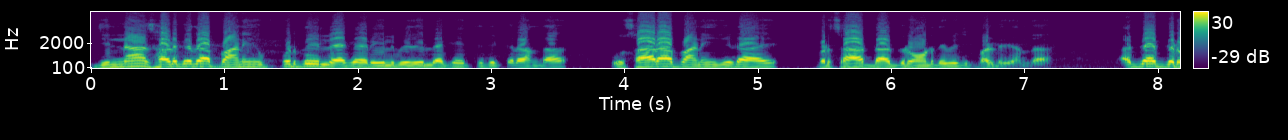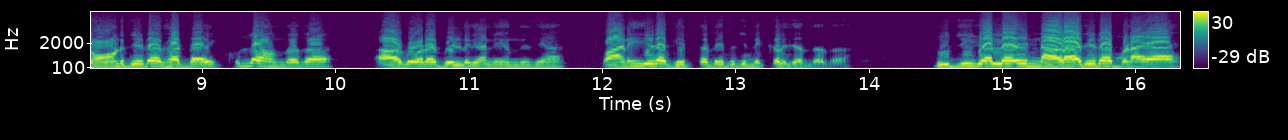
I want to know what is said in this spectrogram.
ਜਿੰਨਾ ਸੜਕ ਦਾ ਪਾਣੀ ਉੱਪਰ ਦੇ ਲੈ ਕੇ ਰੇਲਵੇ ਦੇ ਲੈ ਕੇ ਇੱਥੇ ਤੱਕ ਆਉਂਦਾ, ਉਹ ਸਾਰਾ ਪਾਣੀ ਜਿਹੜਾ ਹੈ ਬਰਸਾਤ ਦਾ ਗਰਾਊਂਡ ਦੇ ਵਿੱਚ ਪਲਟ ਜਾਂਦਾ। ਅੱਗੇ ਗਰਾਊਂਡ ਜਿਹੜਾ ਸਾਡਾ ਖੁੱਲਾ ਹੁੰਦਾ ਤਾਂ ਆਲ ਦੁਆਰਾ ਬਿਲਡਿੰਗਾਂ ਨਹੀਂ ਹੁੰਦੀਆਂ, ਪਾਣੀ ਜਿਹੜਾ ਖੇਤਾਂ ਦੇ ਵਿੱਚ ਨਿਕਲ ਜਾਂਦਾ ਤਾ। ਦੂਜੀ ਗੱਲ ਹੈ, ਇਹ ਨਾਲਾ ਜਿਹੜਾ ਬਣਾਇਆ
